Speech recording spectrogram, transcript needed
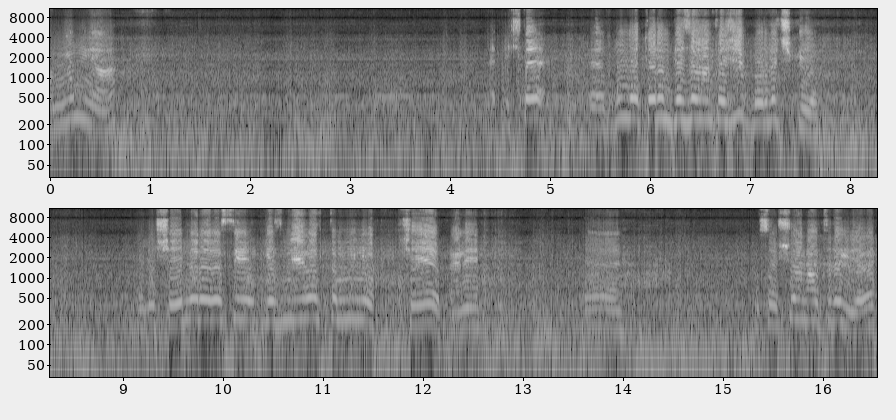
Anlıyor musun ya? İşte bu motorun dezavantajı burada çıkıyor. Böyle şehirler arası gezmeye baktım mı yok. Şeye yok hani e, mesela şu an 6'da gidiyor. bak.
